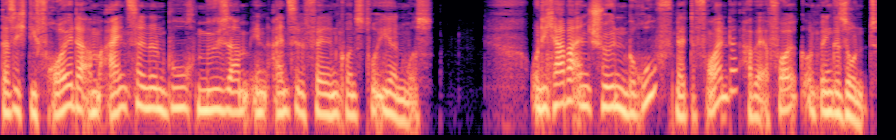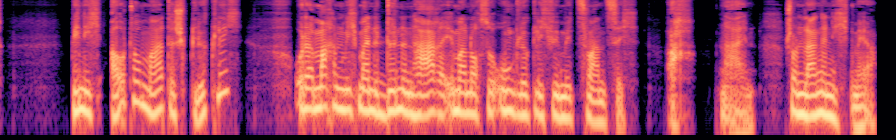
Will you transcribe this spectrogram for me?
dass ich die Freude am einzelnen Buch mühsam in Einzelfällen konstruieren muss. Und ich habe einen schönen Beruf, nette Freunde, habe Erfolg und bin gesund. Bin ich automatisch glücklich? Oder machen mich meine dünnen Haare immer noch so unglücklich wie mit zwanzig? Ach, nein, schon lange nicht mehr.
